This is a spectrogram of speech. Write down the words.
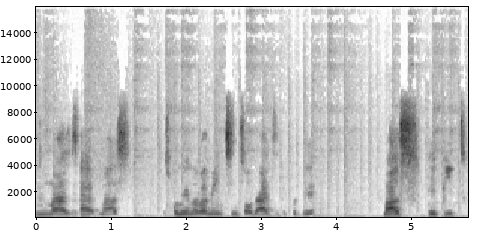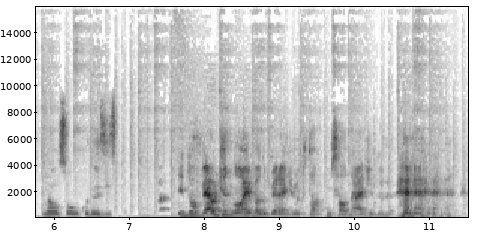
Mas, mas respondendo novamente, sinto saudades do Cudê, mas, repito, não sou um cudezista. E do véu de noiva do Beira-Rio, tu tava com saudade, Duda?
